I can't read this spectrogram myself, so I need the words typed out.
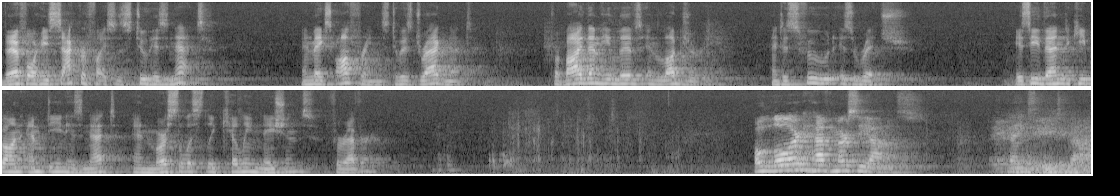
Therefore, he sacrifices to his net and makes offerings to his dragnet. For by them he lives in luxury, and his food is rich. Is he then to keep on emptying his net and mercilessly killing nations forever? O Lord, have mercy on us. Thanks be to God.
